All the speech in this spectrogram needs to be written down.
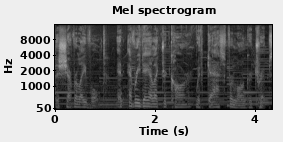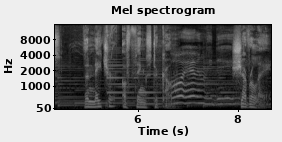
The Chevrolet Volt, an everyday electric car with gas for longer trips. The nature of things to come. Oh, Chevrolet.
